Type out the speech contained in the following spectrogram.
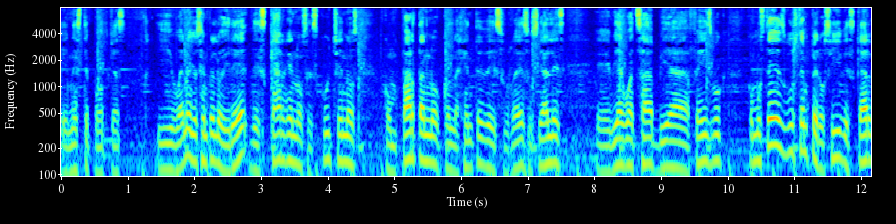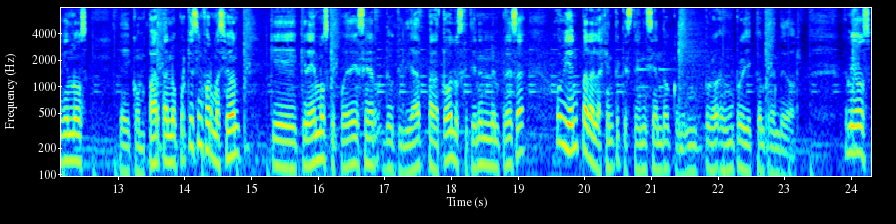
en este podcast. Y bueno, yo siempre lo diré, descárguenos, escúchenos, compártanlo con la gente de sus redes sociales, eh, vía WhatsApp, vía Facebook, como ustedes gusten, pero sí, descárguenos, compártanlo, porque es información que creemos que puede ser de utilidad para todos los que tienen una empresa o bien para la gente que está iniciando con un, proyecto emprendedor. Amigos,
